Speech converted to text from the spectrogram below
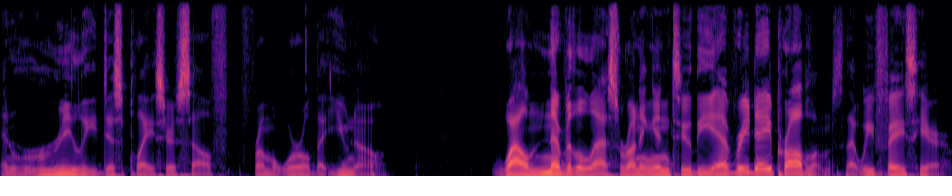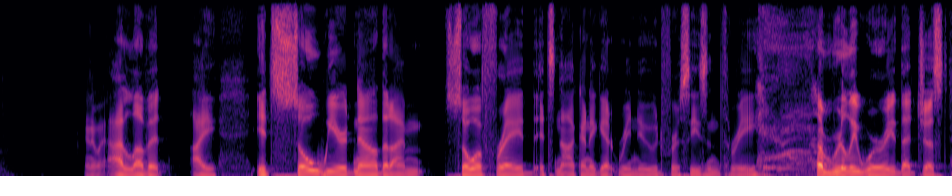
and really displace yourself from a world that you know while nevertheless running into the everyday problems that we face here. Anyway, I love it. I it's so weird now that I'm so afraid it's not going to get renewed for season 3. I'm really worried that just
